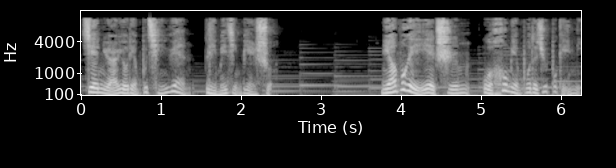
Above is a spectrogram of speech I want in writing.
见女儿有点不情愿，李玫瑾便说：“你要不给爷爷吃，我后面剥的就不给你。”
